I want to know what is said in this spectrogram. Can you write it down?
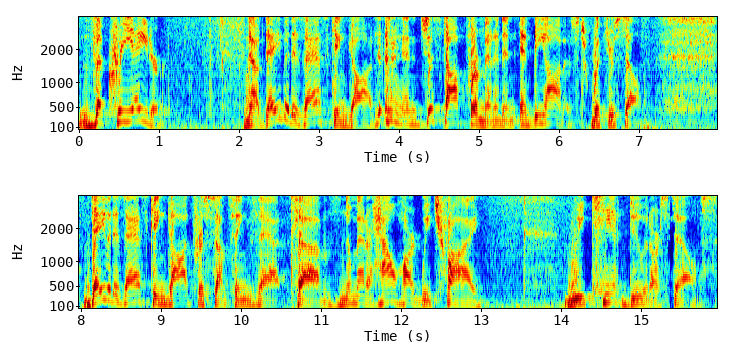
the creator. Now, David is asking God, and just stop for a minute and, and be honest with yourself. David is asking God for something that um, no matter how hard we try, we can't do it ourselves.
